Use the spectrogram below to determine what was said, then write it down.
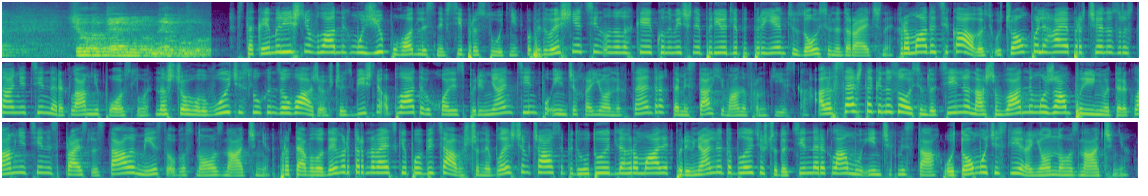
цього терміну не було. З таким рішенням владних мужів погодились не всі присутні, бо підвищення цін у нелегкий економічний період для підприємців зовсім недоречне. Громада цікавилась, у чому полягає причина зростання цін на рекламні послуги. На що головуючий слухань зауважив, що збільшення оплати виходить з порівнянь цін по інших районних центрах та містах Івано-Франківська. Але все ж таки не зовсім доцільно нашим владним мужам порівнювати рекламні ціни з прайс-листами міст обласного значення. Проте Володимир Терновецький пообіцяв, що найближчим часом підготують для громади порівняльну таблицю щодо цін на рекламу в інших містах, у тому числі районного значення.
